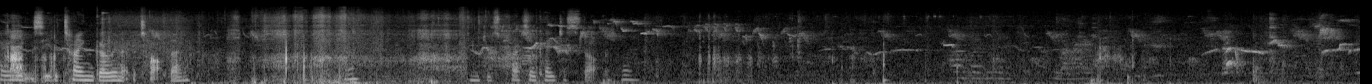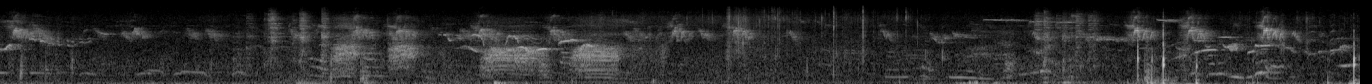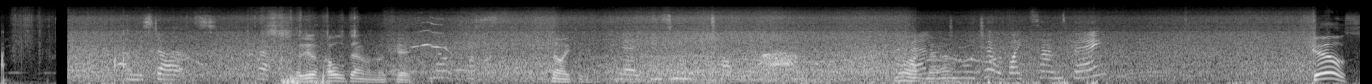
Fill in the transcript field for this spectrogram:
Okay, you can see the time going at the top then. Okay. You just press OK to stop as. And Oh, you hold down on okay. No, I didn't. Yeah, you can zoom at the top now. Alright Ella and. Georgia Whitesands Bay. Girls!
